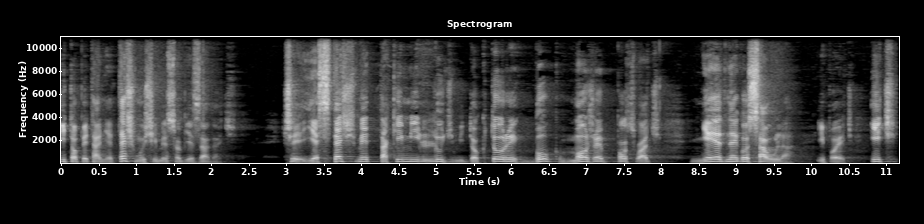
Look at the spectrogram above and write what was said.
I to pytanie też musimy sobie zadać. Czy jesteśmy takimi ludźmi, do których Bóg może posłać niejednego Saula i powiedzieć, idź,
